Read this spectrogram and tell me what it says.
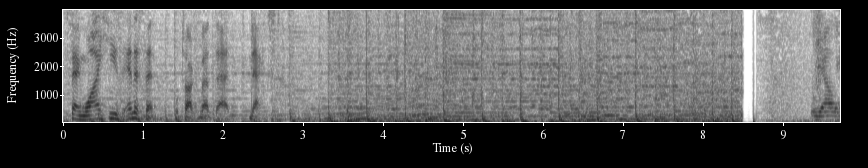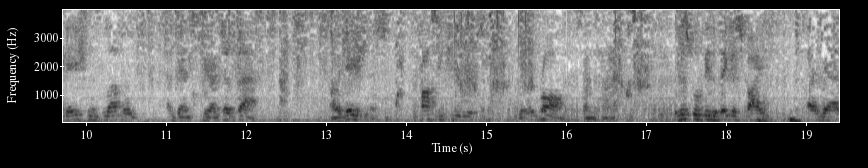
saying why he's innocent. We'll talk about that next. The allegations leveled against me are just that allegations. Prosecutors get it wrong sometimes. This will be the biggest fight uh, yet,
